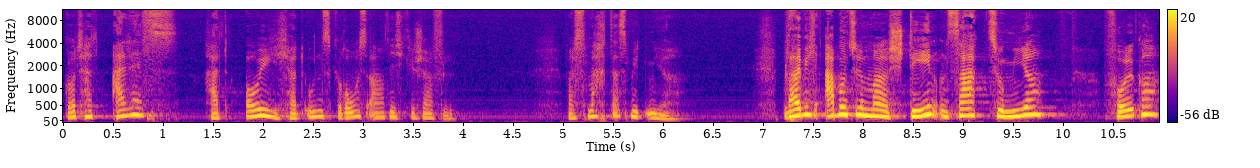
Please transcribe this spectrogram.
Gott hat alles, hat euch, hat uns großartig geschaffen. Was macht das mit mir? Bleibe ich ab und zu mal stehen und sage zu mir, Volker,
